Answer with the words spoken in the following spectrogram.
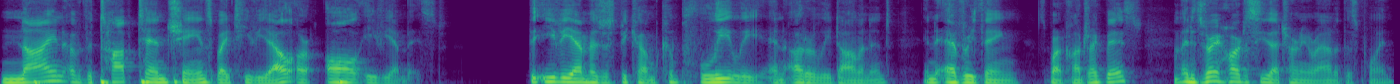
nine of the top 10 chains by TVL are all EVM based. The EVM has just become completely and utterly dominant in everything smart contract based. And it's very hard to see that turning around at this point.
